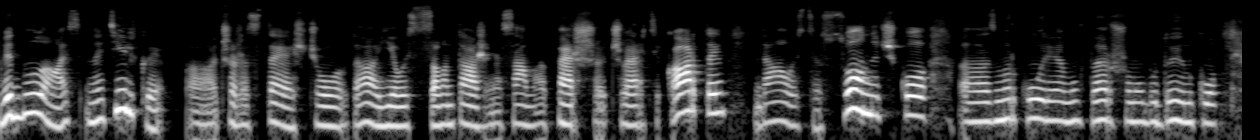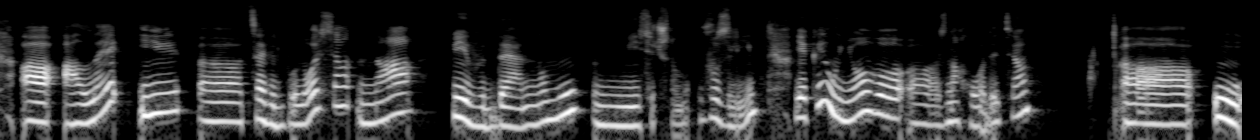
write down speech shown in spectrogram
відбулась не тільки через те, що да, є ось завантаження саме першої чверті карти, да, ось це сонечко е, з Меркурієм у першому будинку, але і е, це відбулося на південному місячному вузлі, який у нього е, знаходиться у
